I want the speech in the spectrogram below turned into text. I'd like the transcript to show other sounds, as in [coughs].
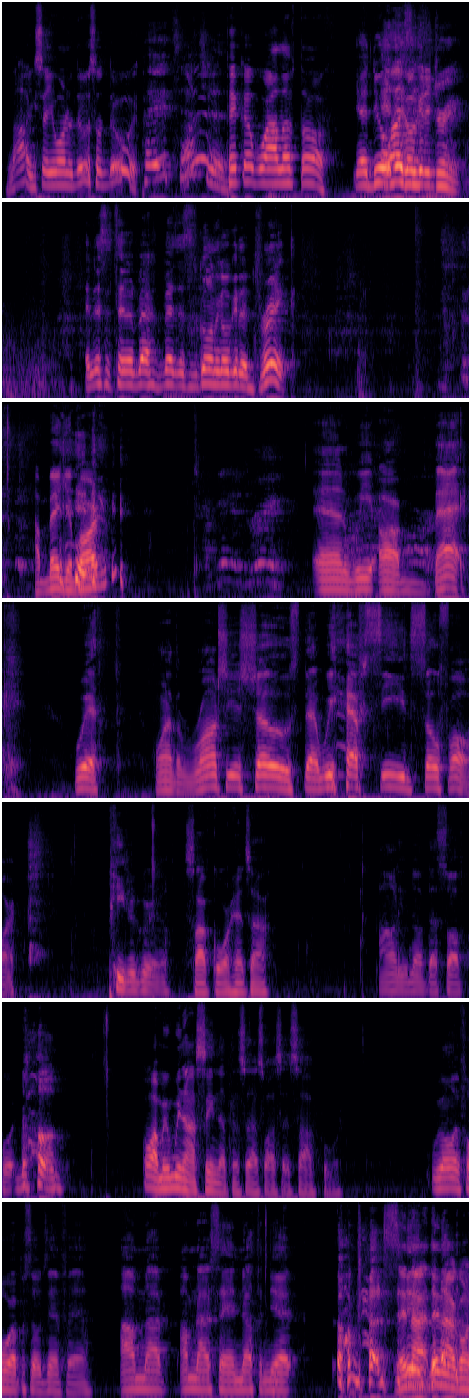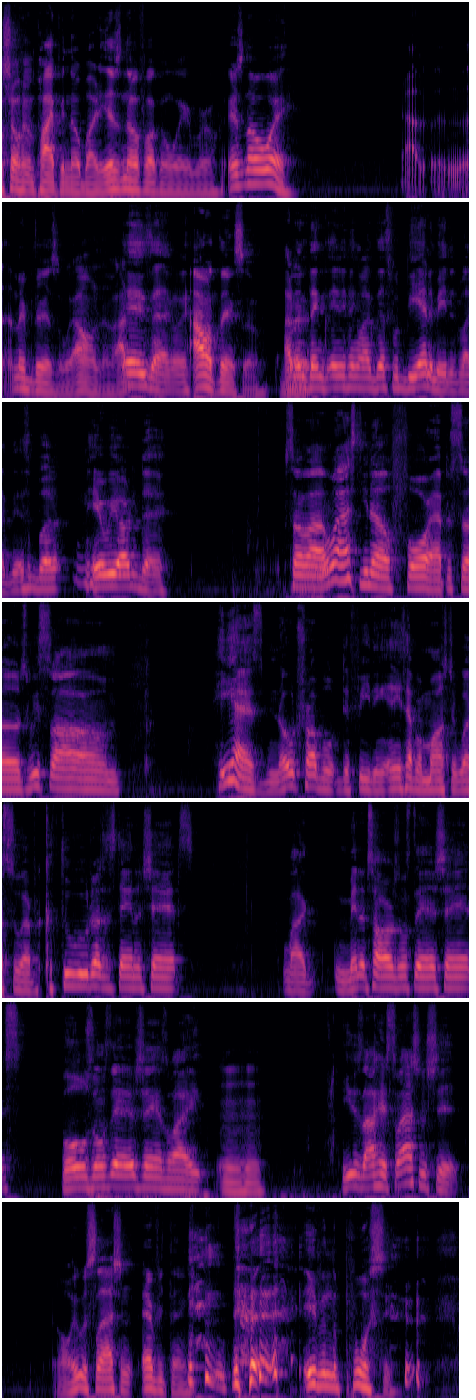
No, you say you want to do it, so do it. Pay attention. Pick up where I left off. Yeah, do it. let's go is- get a drink. and this is Taylor back from business. is going to go get a drink. I beg your pardon. I get a drink. And we are back with one of the raunchiest shows that we [laughs] have seen so far. Peter Grill. Softcore hentai. I don't even know if that's softcore [laughs] dog. Oh, I mean, we not seen nothing, so that's why I said softcore. We're only four episodes in, fam. I'm not. I'm not saying nothing yet. [laughs] I'm not They're not. They're not gonna show him piping nobody. There's no fucking way, bro. There's no way. I- maybe there is a way. I don't know. I, Exactly. I don't think so. I didn't think anything like this would be animated like this, but here we are today. So uh last, you know, four episodes, we saw um he has no trouble defeating any type of monster whatsoever. Cthulhu doesn't stand a chance. Like Minotaurs don't stand a chance. Bulls don't stand a chance. Like Mhm. he just out here slashing shit. Oh, he was slashing everything, [laughs] even the pussy,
